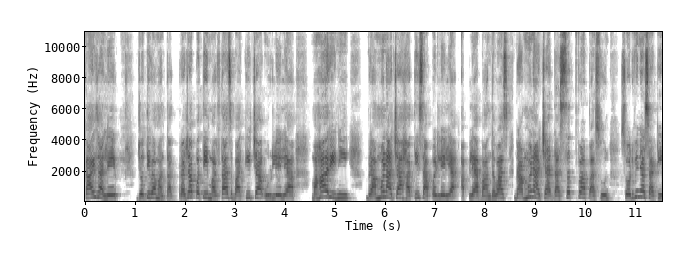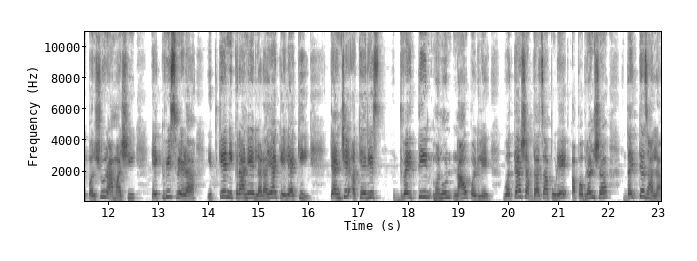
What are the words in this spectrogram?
काय झाले? ज्योतिबा म्हणतात प्रजापती मरताच बाकीच्या उरलेल्या महारिणी ब्राह्मणाच्या हाती सापडलेल्या आपल्या बांधवास ब्राह्मणाच्या दासत्वापासून सोडविण्यासाठी परशुरामाशी एकवीस वेळा इतके निकराने लढाया केल्या की त्यांचे अखेरीस द्वैती म्हणून नाव पडले व त्या शब्दाचा पुढे अपभ्रंश दैत्य झाला.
